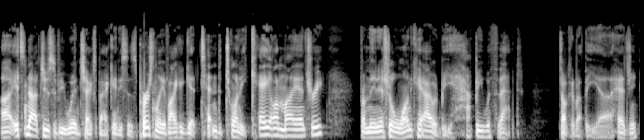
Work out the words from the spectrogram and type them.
Uh, it's not juice if you win, checks back in. He says, personally, if I could get 10 to 20K on my entry from the initial 1K, I would be happy with that. Talking about the uh, hedging.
